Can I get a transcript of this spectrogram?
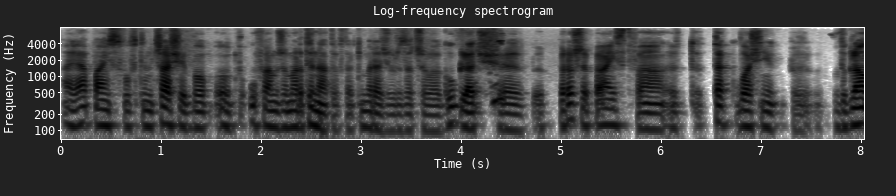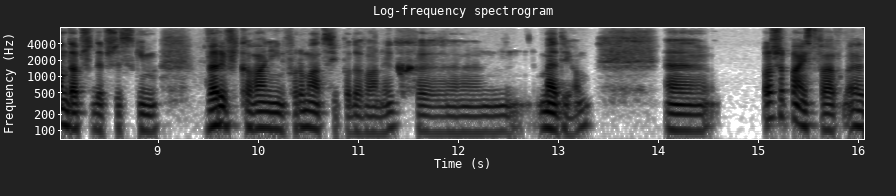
A ja Państwu w tym czasie, bo ufam, że Martyna to w takim razie już zaczęła googlać. E, proszę Państwa, tak właśnie wygląda przede wszystkim weryfikowanie informacji podawanych e, mediom. E, proszę Państwa, e,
